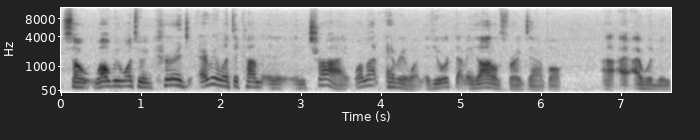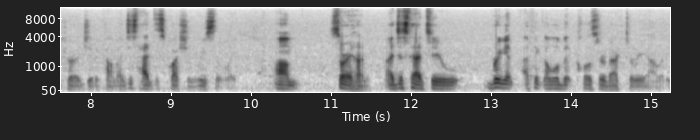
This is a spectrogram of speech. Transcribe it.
So while we want to encourage everyone to come and, and try, well, not everyone. If you worked at McDonald's, for example, uh, I, I, wouldn't encourage you to come. I just had this question recently. Um, sorry, honey. I just had to bring it, I think, a little bit closer back to reality.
